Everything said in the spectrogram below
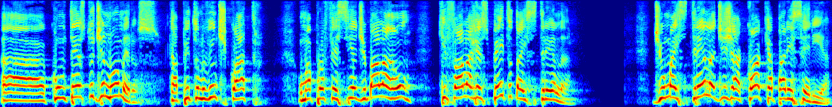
ah, com o texto de Números, capítulo 24, uma profecia de Balaão, que fala a respeito da estrela, de uma estrela de Jacó que apareceria.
